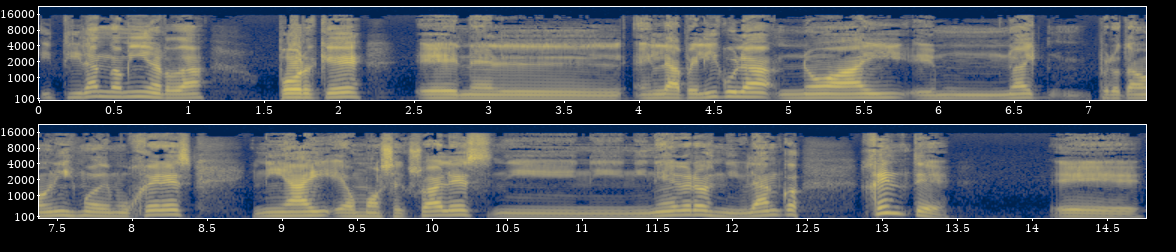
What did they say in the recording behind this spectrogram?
y tirando mierda porque en, el, en la película no hay, em, no hay protagonismo de mujeres, ni hay homosexuales, ni, ni, negros, ni blancos. Gente, eh,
